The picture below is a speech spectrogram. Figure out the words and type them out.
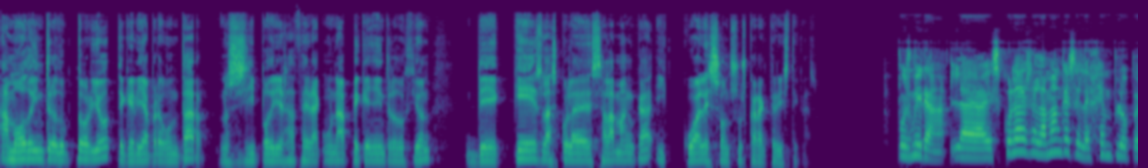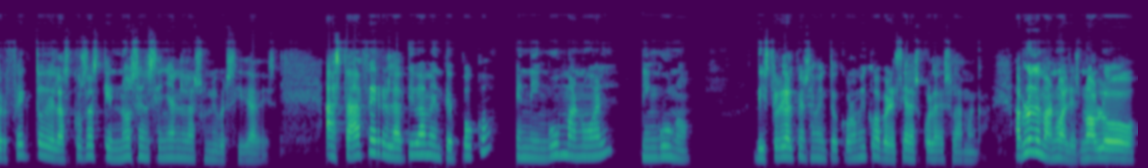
a modo introductorio te quería preguntar, no sé si podrías hacer una pequeña introducción de qué es la escuela de Salamanca y cuáles son sus características. Pues mira, la Escuela de Salamanca es el ejemplo perfecto de las cosas que no se enseñan en las universidades. Hasta hace relativamente poco, en ningún manual, ninguno, de historia del pensamiento económico aparecía la Escuela de Salamanca. Hablo de manuales, no hablo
